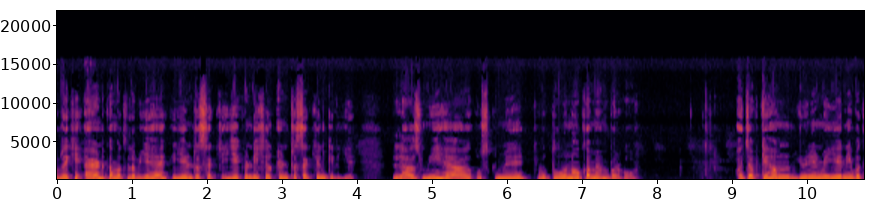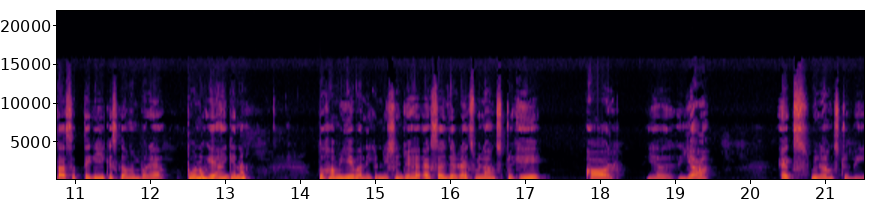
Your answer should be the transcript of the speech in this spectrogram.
अब देखिए एंड का मतलब ये है कि ये इंटरसेक्शन ये कंडीशन इंटरसेक्शन के लिए लाजमी है उसमें कि वो दोनों का मेंबर हो। और जबकि हम यूनियन में ये नहीं बता सकते कि ये किसका मेंबर है, दोनों के आएँगे ना? तो हम ये वाली कंडीशन जो है x that x belongs to a और या या एक्स बिलोंग्स टू बी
